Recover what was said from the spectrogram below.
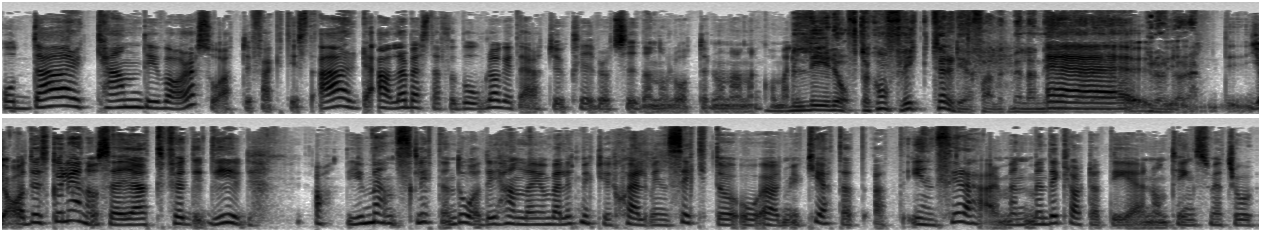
Och där kan det vara så att det faktiskt är det allra bästa för bolaget är att du kliver åt sidan och låter någon annan komma in. Blir det ofta konflikter i det fallet mellan ägare och grundare? Ja det skulle jag nog säga att för det, det, ja, det är ju mänskligt ändå. Det handlar ju om väldigt mycket självinsikt och, och ödmjukhet att, att inse det här. Men, men det är klart att det är någonting som jag tror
